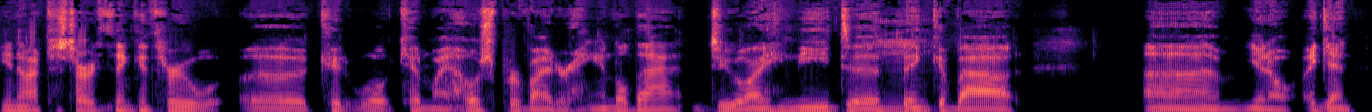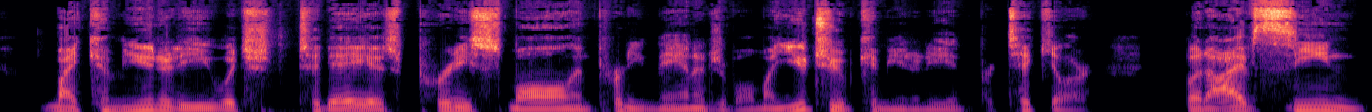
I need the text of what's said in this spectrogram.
you know, I have to start thinking through, uh, could, well, can my host provider handle that? Do I need to mm. think about, um, you know, again, my community, which today is pretty small and pretty manageable, my YouTube community in particular, but I've seen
